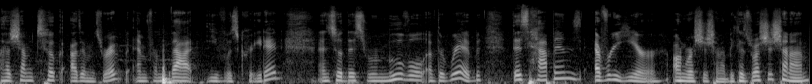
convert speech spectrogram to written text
Hashem took Adam's rib, and from that Eve was created. And so this removal of the rib, this happens every year on Rosh Hashanah because Rosh Hashanah,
